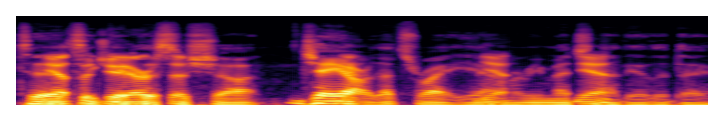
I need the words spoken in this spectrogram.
to, Yeah, that's to what give JR this a shot. Jr. Yeah. That's right. Yeah, I remember you mentioned Yeah. that the other day.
